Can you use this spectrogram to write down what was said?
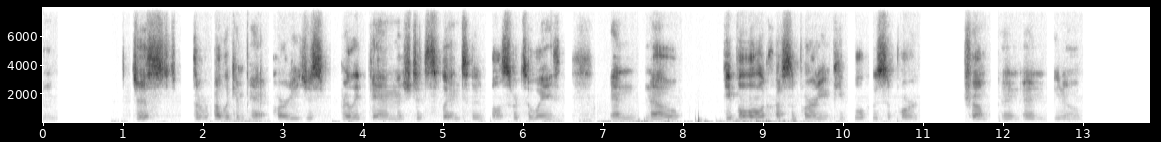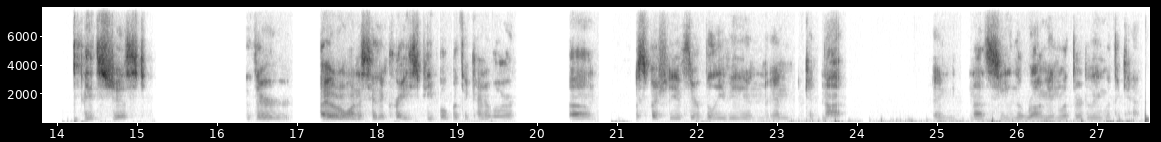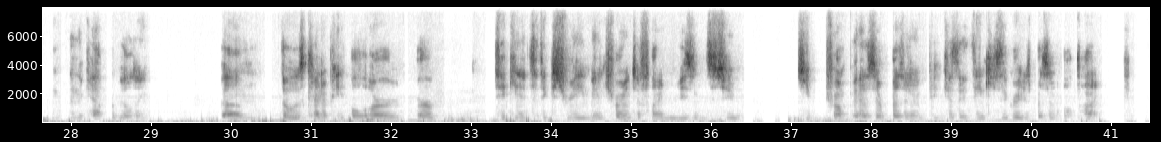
just the Republican Party just really damaged. It split into all sorts of ways, and now people all across the party people who support Trump and and you know it's just they're I don't want to say they're crazy people, but they kind of are. Um, especially if they're believing and and not and not seeing the wrong in what they're doing with the cap in the Capitol building. Um, those kind of people are are taking it to the extreme and trying to find reasons to keep Trump as their president because they think he's the greatest president of all time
